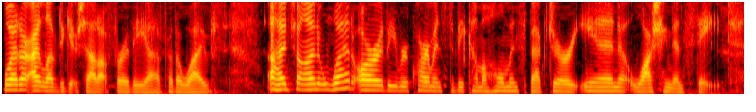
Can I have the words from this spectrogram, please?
What are I love to give shout out for the uh, for the wives. Uh, John, what are the requirements to become a home inspector in Washington State?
